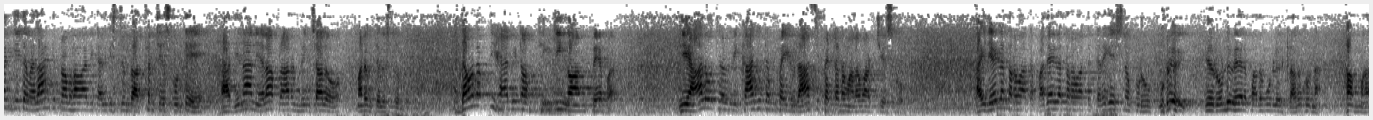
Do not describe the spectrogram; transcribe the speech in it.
సంగీతం ఎలాంటి ప్రభావాన్ని కలిగిస్తుందో అర్థం చేసుకుంటే ఆ దినాన్ని ఎలా ప్రారంభించాలో మనకు తెలుస్తుంది develop the habit of thinking on paper నీ ఆలోచనల్ని కాగితంపై రాసి పెట్టడం అలవాటు చేసుకో ఐదేళ్ల తర్వాత పదేళ్ల తర్వాత తిరగేసినప్పుడు నేను రెండు వేల పదమూడులో ఇట్లా అనుకున్నా అమ్మా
